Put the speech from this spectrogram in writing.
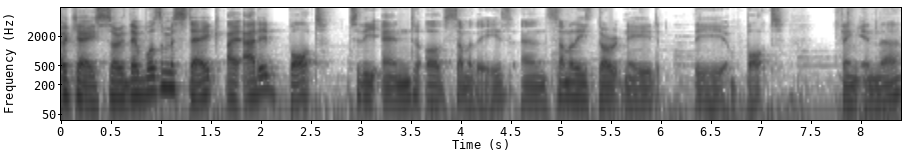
Okay, so there was a mistake. I added bot to the end of some of these, and some of these don't need the bot thing in there.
